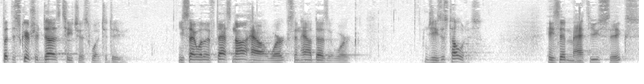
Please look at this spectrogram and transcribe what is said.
But the Scripture does teach us what to do. You say, well, if that's not how it works, then how does it work? Jesus told us. He said, Matthew 6,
